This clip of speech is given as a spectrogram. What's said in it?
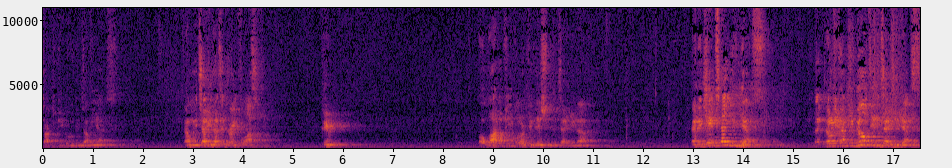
Talk to people who can tell me yes. Now, let me tell you, that's a great philosophy. Period. A lot of people are conditioned to tell you no. And they can't tell you yes. They don't even have the ability to tell you yes.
